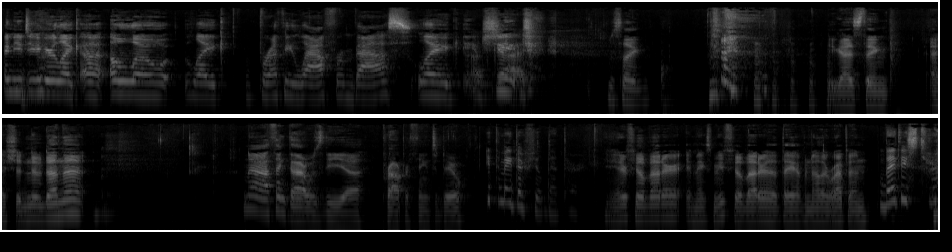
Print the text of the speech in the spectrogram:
and you do hear like a, a low, like breathy laugh from Bass. Like, she. God. Just like, you guys think I shouldn't have done that? No, I think that was the uh, proper thing to do. It made her feel better. You made her feel better. It makes me feel better that they have another weapon. That is true.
